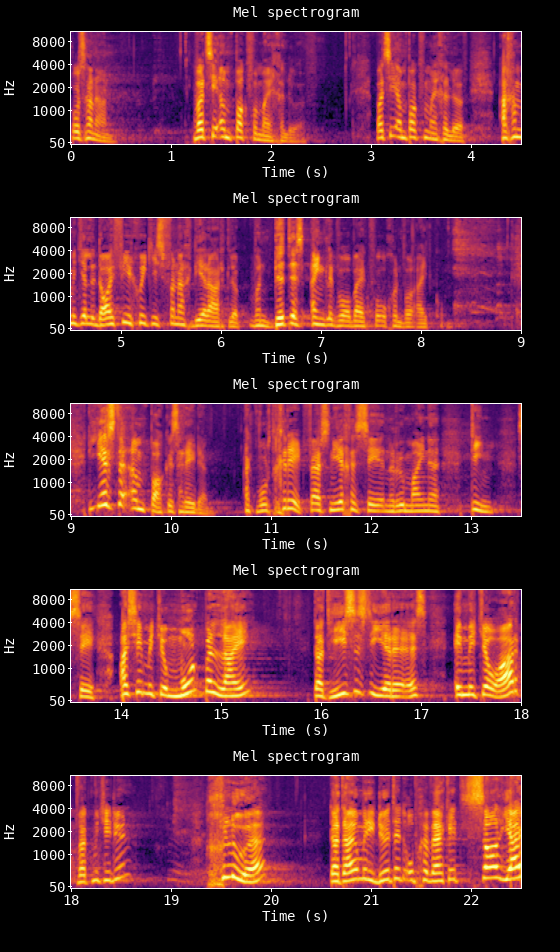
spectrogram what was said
Ons gaan aan. Wat is die impak van my geloof? Wat is die impak van my geloof? Ek gaan met julle daai vier goedjies vinnig deurhardloop, want dit is eintlik waarby ek vanoggend wil uitkom. Die eerste impak is redding. Ek word gered. Vers 9 sê in Romeine 10 sê as jy met jou mond bely dat Jesus die Here is en met jou hart, wat moet jy doen? Glo dat hy hom uit die dood uit opgewek het, sal jy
